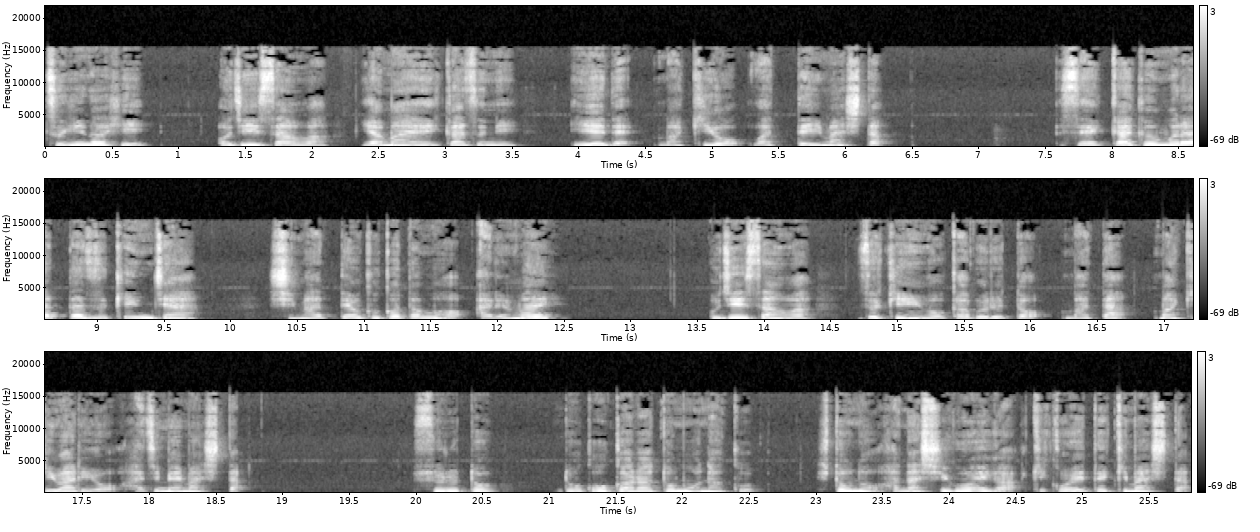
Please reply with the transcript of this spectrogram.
次の日おじいさんは山へ行かずに家で薪を割っていました。せっかくもらった頭巾じゃしまっておくこともあるまい。おじいさんは頭巾をかぶるとまた巻き割りを始めましたするとどこからともなく人の話し声が聞こえてきました。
